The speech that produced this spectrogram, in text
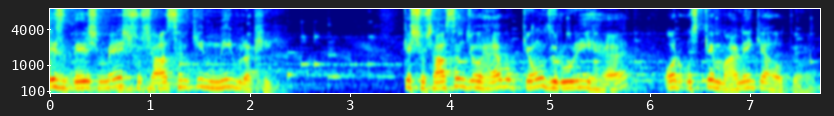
इस देश में सुशासन की नींव रखी कि सुशासन जो है वो क्यों ज़रूरी है और उसके मायने क्या होते हैं।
